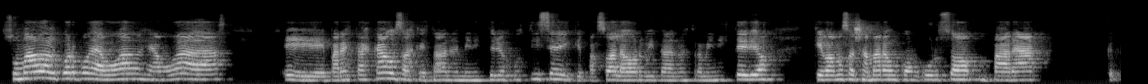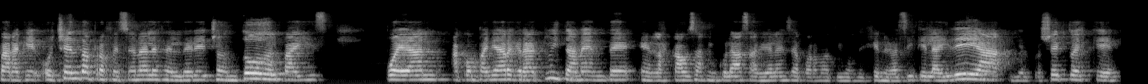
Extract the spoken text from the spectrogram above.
sumado al cuerpo de abogados y abogadas, eh, para estas causas que estaba en el Ministerio de Justicia y que pasó a la órbita de nuestro ministerio, que vamos a llamar a un concurso para, para que 80 profesionales del derecho en todo el país puedan acompañar gratuitamente en las causas vinculadas a violencia por motivos de género. Así que la idea y el proyecto es que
